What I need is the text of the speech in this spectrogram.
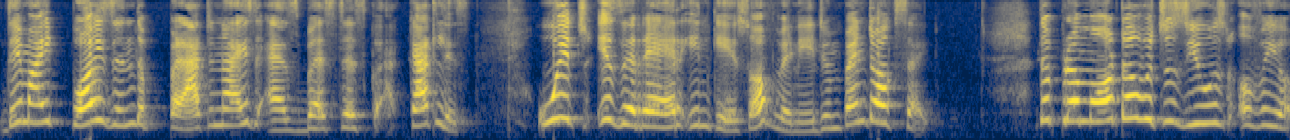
they might poison the platinized asbestos catalyst, which is rare in case of vanadium pentoxide. The promoter which is used over here.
